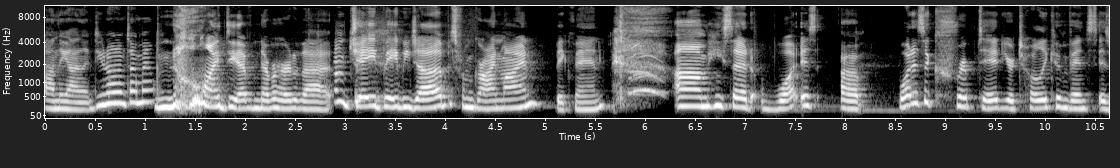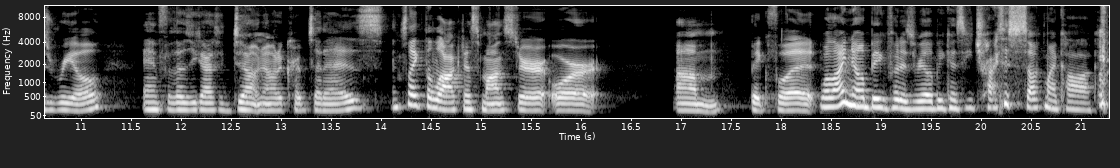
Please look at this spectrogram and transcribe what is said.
on the island. Do you know what I'm talking about? No idea. I've never heard of that. From J Baby Jubs from Grindmine, big fan. um, he said, "What is uh, what is a cryptid you're totally convinced is real?" And for those of you guys who don't know what a cryptid is, it's like the Loch Ness monster or um, Bigfoot. Well, I know Bigfoot is real because he tried to suck my cock.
